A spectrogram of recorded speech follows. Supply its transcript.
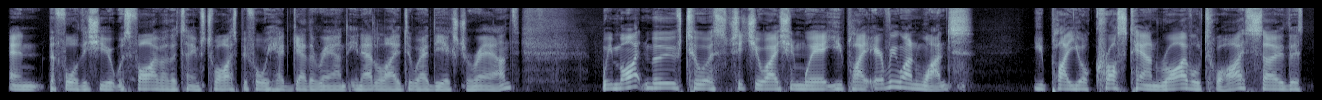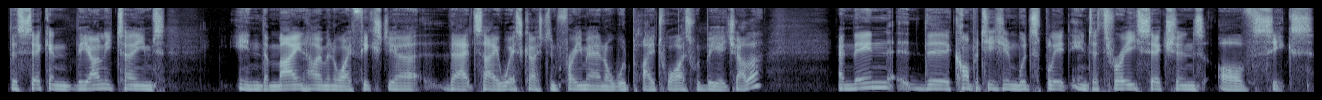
And before this year, it was five other teams twice before we had gather round in Adelaide to add the extra round. We might move to a situation where you play everyone once, you play your crosstown rival twice. So the the second, the only teams in the main home and away fixture that, say, West Coast and Fremantle would play twice would be each other. And then the competition would split into three sections of six.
